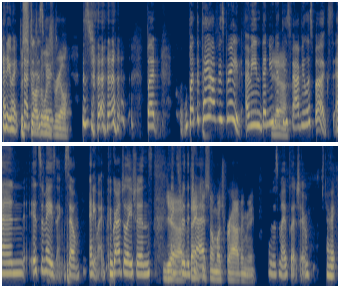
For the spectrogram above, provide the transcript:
Anyway, the struggle is real. but but the payoff is great. I mean, then you yeah. get these fabulous books and it's amazing. So anyway, congratulations. Yeah, Thanks for the thank chat. you so much for having me. It was my pleasure. All right.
